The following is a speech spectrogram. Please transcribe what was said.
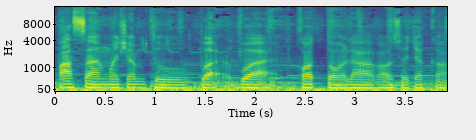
Pasang macam tu Buat buat kotor lah Kalau saya cakap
